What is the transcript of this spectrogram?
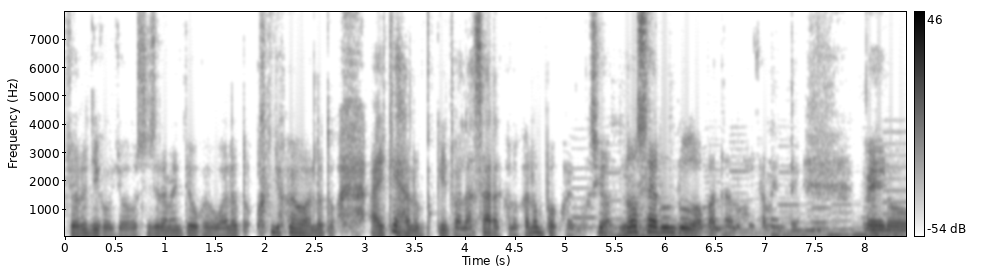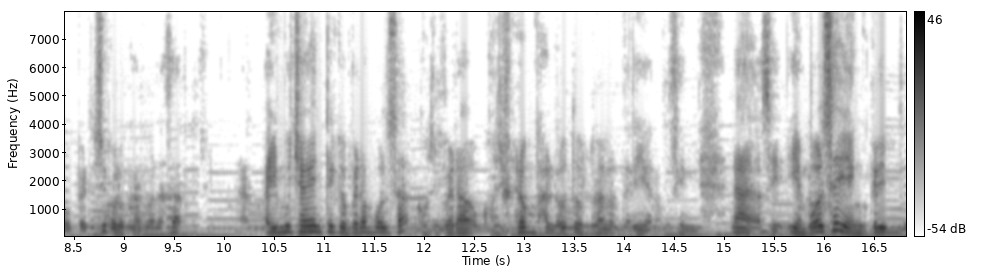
Yo les digo, yo sinceramente juego baloto. Yo juego baloto. Hay que dejarlo un poquito al azar, colocarle un poco de emoción. No ser un ludópata, lógicamente, pero, pero sí colocarlo al azar hay mucha gente que opera en bolsa como si fuera, como si fuera un baloto, una lotería, ¿no? Sin nada, sí. Y en bolsa y en cripto,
